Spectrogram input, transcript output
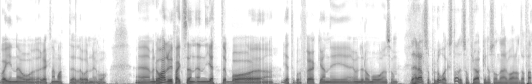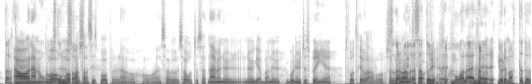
vara inne och räkna matte eller vad det nu var. Eh, Men då hade vi faktiskt en, en jättebra, eh, jättebra fröken i, under de åren som Det här är alltså på lågstadiet som fröken är så närvarande och fattar att Ja, nej men hon var, hon var fantastiskt bra på det där och, och sa, sa åt oss att nej men nu, nu grabbar nu går ni ut och springer två, tre varv och så, Så, när de andra satt och tillbaka. målade eller gjorde matte då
